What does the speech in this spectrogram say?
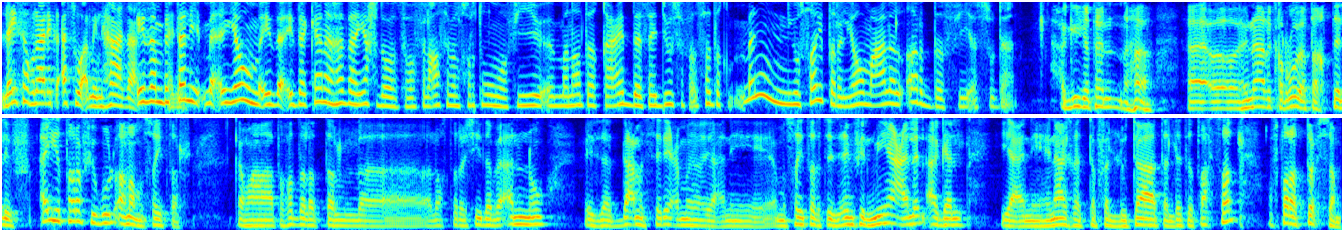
ليس هنالك أسوأ من هذا. إذا بالتالي يعني اليوم إذا إذا كان هذا يحدث في العاصمة الخرطوم وفي مناطق عدة سيد يوسف الصدق من يسيطر اليوم على الأرض في السودان؟ حقيقة هنالك الرؤية تختلف. أي طرف يقول أنا مسيطر؟ كما تفضلت الأخت رشيدة بأنه إذا الدعم السريع يعني مسيطر 90% على الأقل يعني هناك التفلتات التي تحصل مفترض تحسم.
